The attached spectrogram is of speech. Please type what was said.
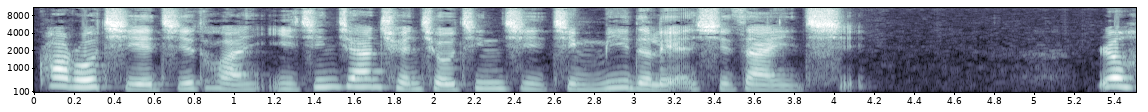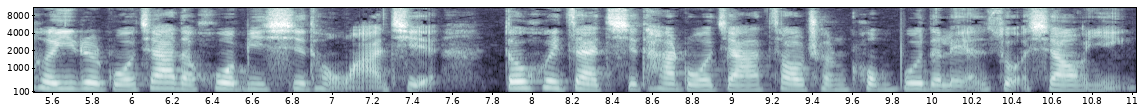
跨国企业集团已经将全球经济紧密地联系在一起。任何一个国家的货币系统瓦解，都会在其他国家造成恐怖的连锁效应。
